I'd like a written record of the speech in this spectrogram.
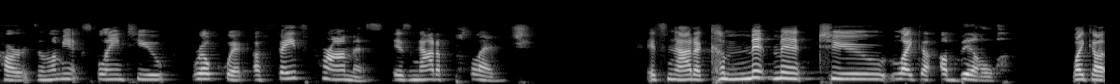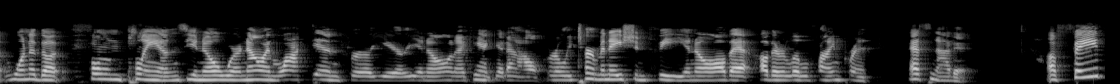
cards. And let me explain to you real quick a faith promise is not a pledge it's not a commitment to like a, a bill like a one of the phone plans, you know, where now I'm locked in for a year, you know, and I can't get out. Early termination fee, you know, all that other little fine print. That's not it. A faith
